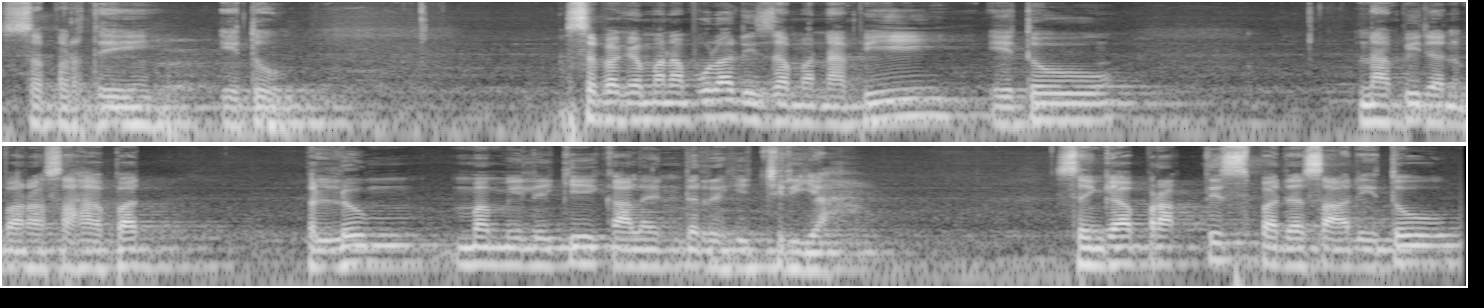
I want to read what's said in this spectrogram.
seperti itu. Sebagaimana pula di zaman Nabi itu Nabi dan para sahabat belum memiliki kalender hijriyah sehingga praktis pada saat itu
